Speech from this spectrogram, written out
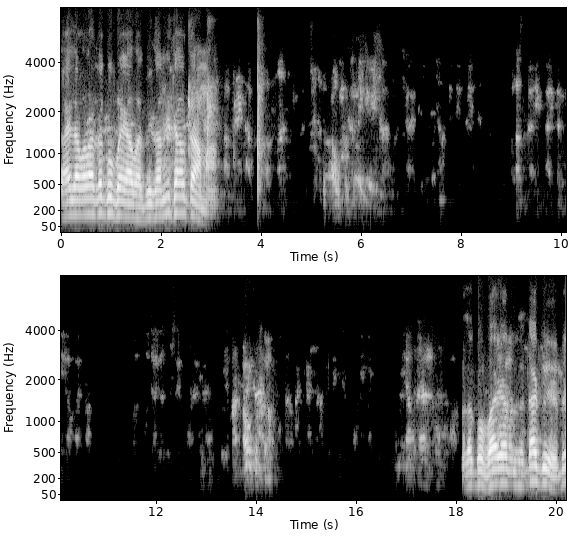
સાયલા વાળા રઘુભાઈ આવા બીજા નથી આવતા આમાં. રઘુભાઈ ડાભી બે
